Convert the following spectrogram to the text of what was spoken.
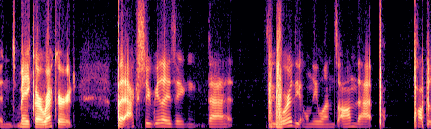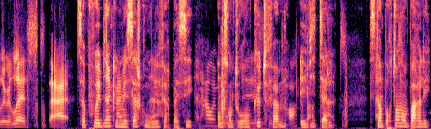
And make our record but actually realizing that we were the only ones on that po- popular list that Ça prouvait bien que le message qu'on voulait faire passer en s'entourant que de femmes est vital. C'est important d'en parler,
